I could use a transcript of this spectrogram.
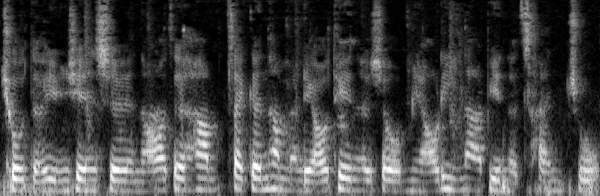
邱德云先生，然后在他在跟他们聊天的时候，苗栗那边的餐桌。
